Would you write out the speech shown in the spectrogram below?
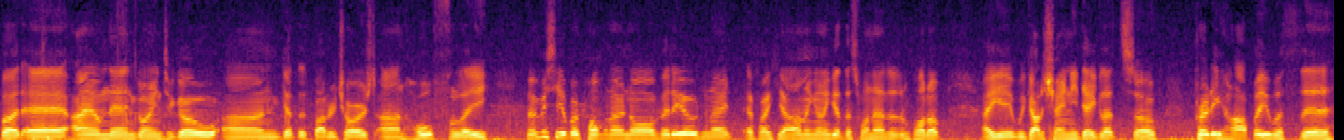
But uh, I am then going to go and get this battery charged and hopefully maybe see about pumping out another video tonight if I can. I'm gonna get this one edited and put up. I we got a shiny Diglett, so pretty happy with the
